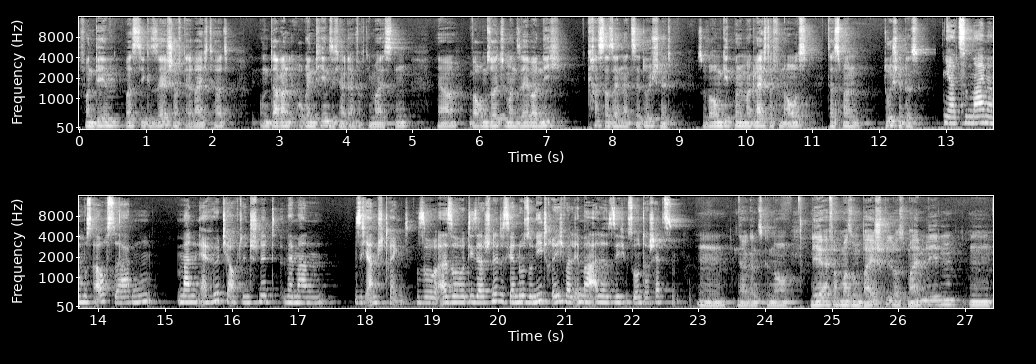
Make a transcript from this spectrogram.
von dem, was die Gesellschaft erreicht hat. Und daran orientieren sich halt einfach die meisten. Ja, warum sollte man selber nicht krasser sein als der Durchschnitt? So, warum geht man immer gleich davon aus, dass man Durchschnitt ist? Ja, zumal man muss auch sagen, man erhöht ja auch den Schnitt, wenn man sich anstrengt. So, also dieser Schnitt ist ja nur so niedrig, weil immer alle sich so unterschätzen. Mhm, ja, ganz genau. Nee, einfach mal so ein Beispiel aus meinem Leben. Mhm.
